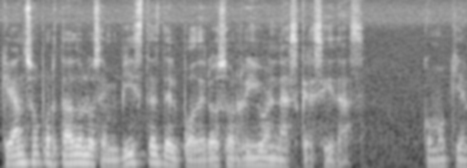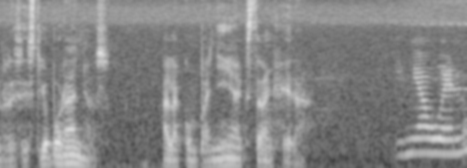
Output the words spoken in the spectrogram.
que han soportado los embistes del poderoso río en las crecidas, como quien resistió por años a la compañía extranjera. Y mi abuelo,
